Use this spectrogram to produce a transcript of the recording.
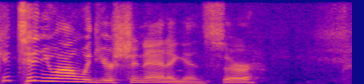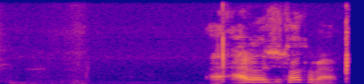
Continue on with your shenanigans, sir. I, I don't know what you're talking about.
